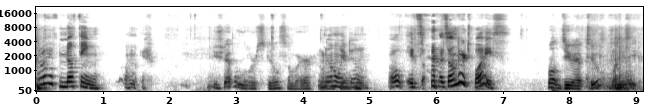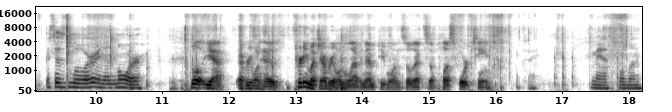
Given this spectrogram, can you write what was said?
How do I have nothing? Oh my... You should have a lore skill somewhere. No, I don't. Oh, it's it's on there twice. Well, do you have two? Let me see. It says lore and then lore. Well, yeah, everyone has pretty much everyone will have an empty one, so that's a plus fourteen. Okay. Math. Hold on.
